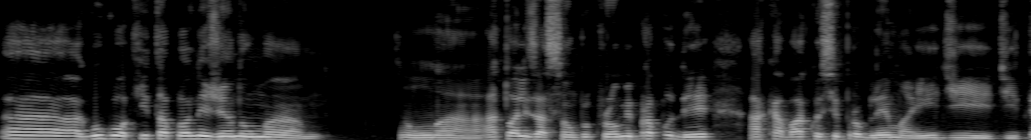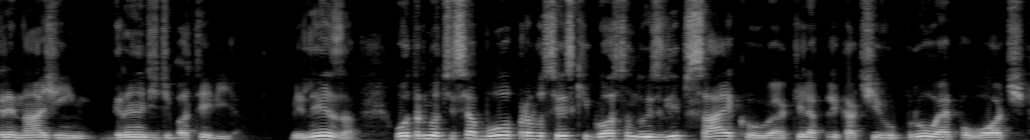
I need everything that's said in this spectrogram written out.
a Google aqui está planejando uma, uma atualização para o Chrome para poder acabar com esse problema aí de, de drenagem grande de bateria. Beleza? Outra notícia boa para vocês que gostam do Sleep Cycle, aquele aplicativo para o Apple Watch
